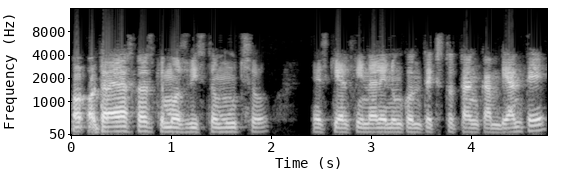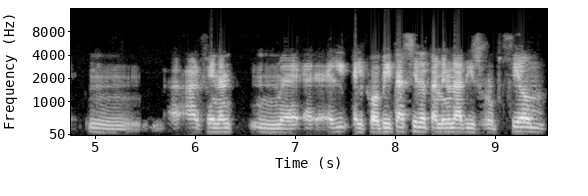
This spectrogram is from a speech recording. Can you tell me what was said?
otra de las cosas que hemos visto mucho es que al final en un contexto tan cambiante, mmm, al final mmm, el, el, COVID ha sido también una disrupción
